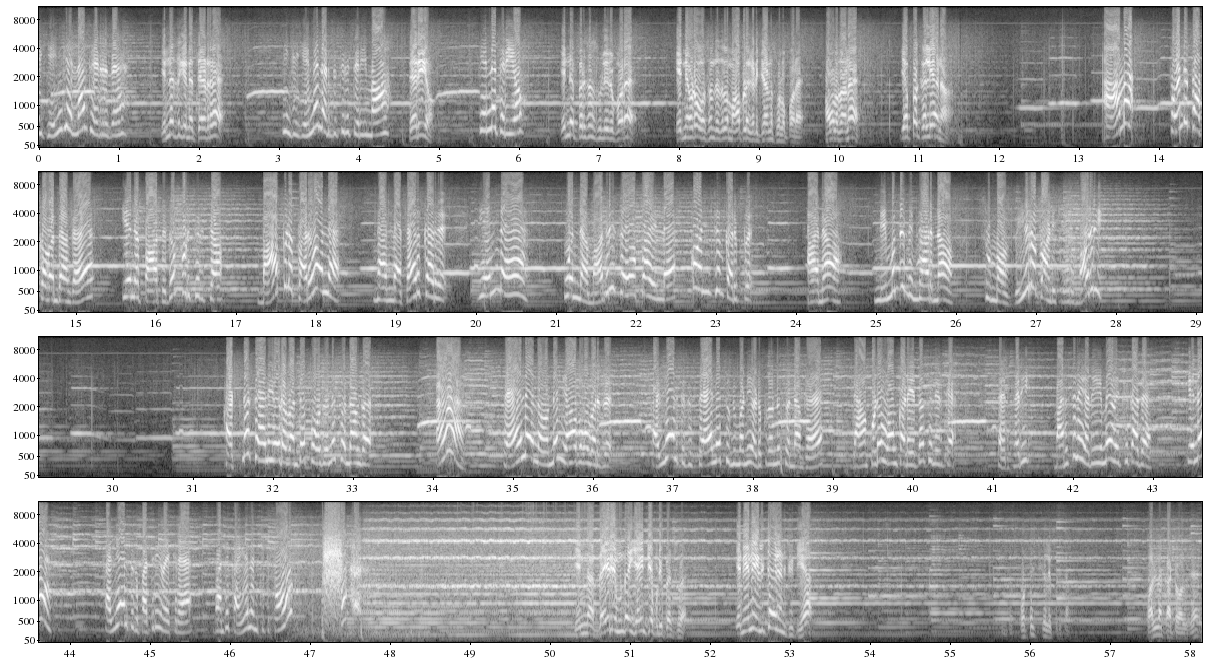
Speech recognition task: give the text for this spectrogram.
எங்க எல்லாம் தேடுறது? என்னத்துக்கு என்ன தேடுற? இங்க என்ன நடந்துச்சுன்னு தெரியுமா? தெரியும். என்ன தெரியும்? என்ன பெருசா சொல்லிட போற? என்னோட வசந்தத்துல மாப்பிள்ளை கிடைச்சான்னு சொல்ல போற. அவ்வளவுதானே? எப்ப கல்யாணம்? ஆமா பொண்ணு பார்க்க வந்தாங்க. என்ன பார்த்ததும் பிடிச்சிருச்சா மாப்பிள்ள பரவாயில்ல நல்லா தான் இருக்காரு. என்ன? உன்ன மாதிரி சிவப்பா இல்ல கொஞ்சம் கருப்பு. ஆனா நிமிந்து நின்னாருன்னா சும்மா வீரபாண்டி பேரு மாதிரி. சேலையோட வந்த போதுன்னு சொன்னாங்க சேலையில ஒண்ணு ஞாபகம் வருது. கல்யாணத்துக்கு சேலை துணிமணி எடுக்கணும்னு சொன்னாங்க. நான் கூட உன் கடையை தான் சொல்லியிருக்கேன். சரி சரி மனசுல எதையுமே வச்சுக்காத. என்ன? கல்யாணத்துக்கு பத்திரிகை வைக்கிறேன் வந்து கையை நினைச்சிட்டு போ. என்ன தைரியம் தான் ஏன் எப்படி பேசுவ? என்ன இழுத்தா நினைச்சிட்டியா? இந்த பொட்டச்சிகள் இப்படிதான் பல்ல காட்டுவாளுங்க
